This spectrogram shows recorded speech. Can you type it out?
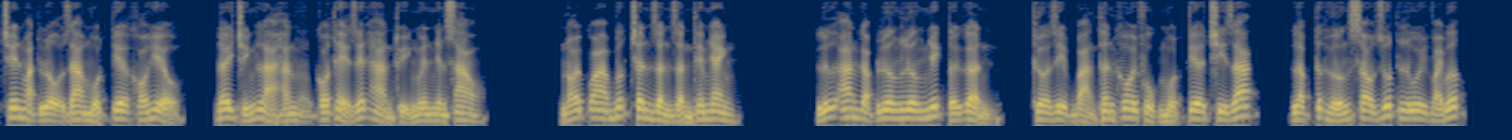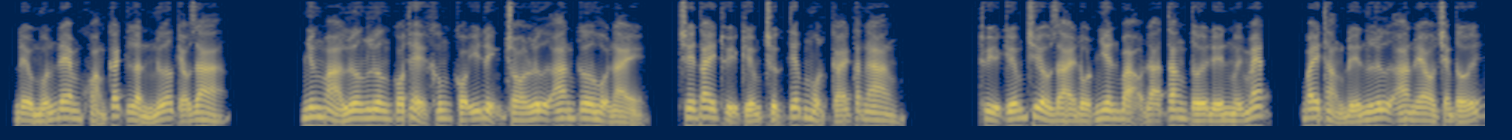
trên mặt lộ ra một tia khó hiểu, đây chính là hắn có thể giết hàn thủy nguyên nhân sao? Nói qua bước chân dần dần thêm nhanh. Lữ an gặp lương lương nhích tới gần, thừa dịp bản thân khôi phục một tia chi giác, lập tức hướng sau rút lui vài bước, đều muốn đem khoảng cách lần nữa kéo ra. Nhưng mà lương lương có thể không có ý định cho lữ an cơ hội này, trên tay thủy kiếm trực tiếp một cái cắt ngang thủy kiếm chiều dài đột nhiên bạo đã tăng tới đến mấy mét, bay thẳng đến lữ an eo chém tới.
